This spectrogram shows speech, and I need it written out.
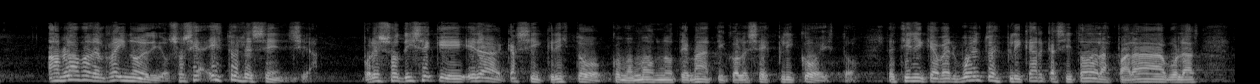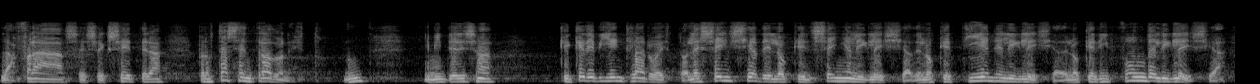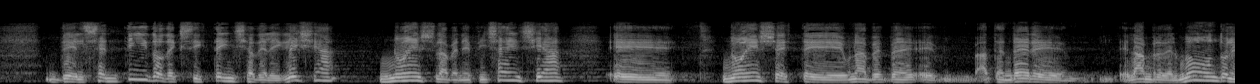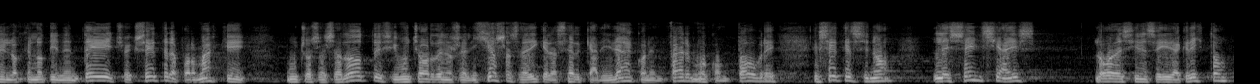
hablaba del reino de Dios, o sea, esto es la esencia. Por eso dice que era casi Cristo como monotemático, les explicó esto. Les tiene que haber vuelto a explicar casi todas las parábolas, las frases, etcétera, pero está centrado en esto. Y me interesa que quede bien claro esto, la esencia de lo que enseña la Iglesia, de lo que tiene la Iglesia, de lo que difunde la Iglesia, del sentido de existencia de la Iglesia, no es la beneficencia, eh, no es este, eh, atender eh, el hambre del mundo, ni los que no tienen techo, etcétera, por más que muchos sacerdotes y muchas órdenes religiosas se dediquen a hacer caridad con enfermos, con pobres, etcétera, sino la esencia es lo va a decir enseguida Cristo,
